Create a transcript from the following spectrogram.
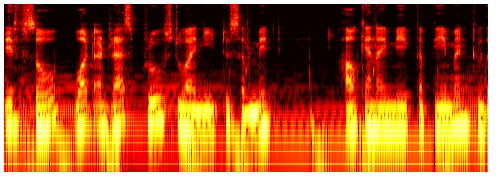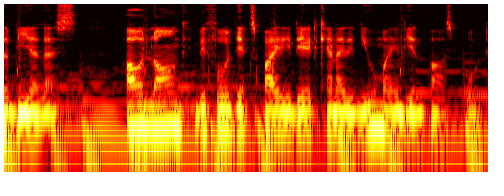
If so, what address proofs do I need to submit? How can I make the payment to the BLS? How long before the expiry date can I renew my Indian passport?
